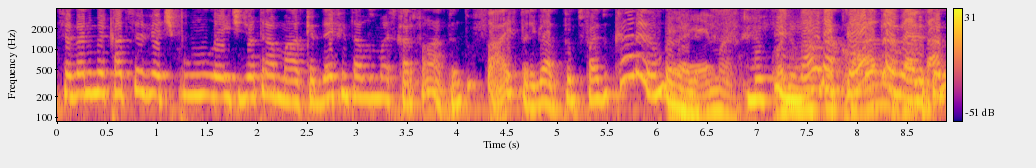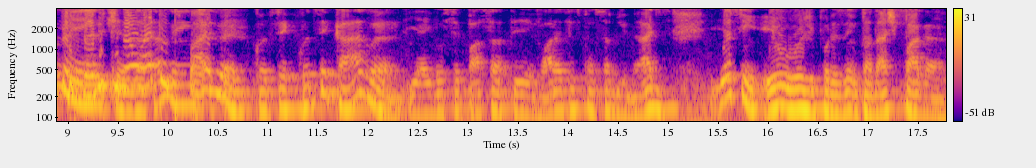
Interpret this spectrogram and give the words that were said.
você vai no mercado você vê, tipo, um leite de outra marca, 10 centavos mais caro. Fala, ah, tanto faz, tá ligado? Tanto faz o caramba, é, velho. É, mano. No final da conta, velho, você percebe que não é tanto faz, velho. Quando você, quando você casa, e aí você passa a ter várias responsabilidades. E assim, eu hoje, por exemplo, o Tadashi paga,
